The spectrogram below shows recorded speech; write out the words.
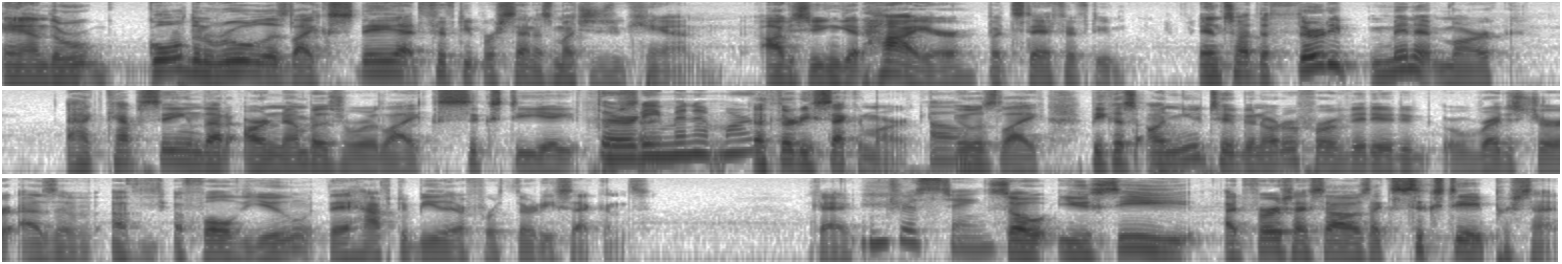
And the r- golden rule is like stay at 50% as much as you can. Obviously, you can get higher, but stay at 50. And so at the 30 minute mark, I kept seeing that our numbers were like 68%. 30 minute mark? A 30 second mark. Oh. It was like, because on YouTube, in order for a video to register as a, a, a full view, they have to be there for 30 seconds. Okay. Interesting. So you see, at first I saw it was like 68%.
